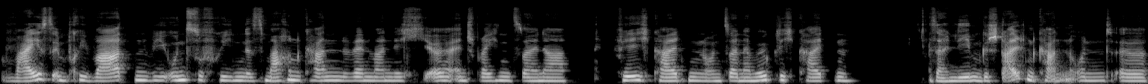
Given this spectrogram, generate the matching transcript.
weiß im Privaten, wie unzufrieden es machen kann, wenn man nicht äh, entsprechend seiner Fähigkeiten und seiner Möglichkeiten sein Leben gestalten kann. Und äh,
